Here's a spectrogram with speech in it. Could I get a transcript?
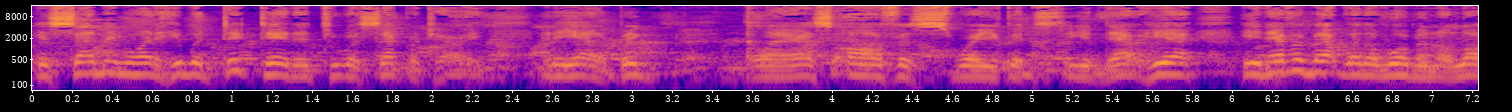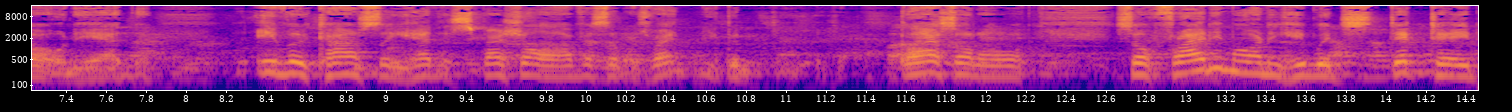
His Sunday morning, he would dictate it to a secretary, and he had a big glass office where you could see. He he never met with a woman alone. He had the, even counseling. He had the special office that was right. You could glass on a. So Friday morning, he would dictate.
